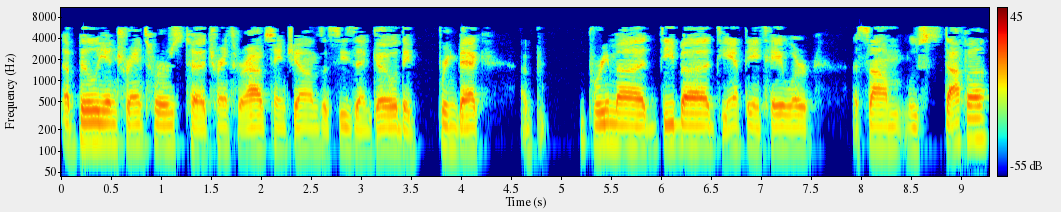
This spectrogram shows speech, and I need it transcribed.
a billion transfers to transfer out of St. John's a season ago. They bring back uh, Brima Dibba, DeAnthony Taylor, Essam Mustafa.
